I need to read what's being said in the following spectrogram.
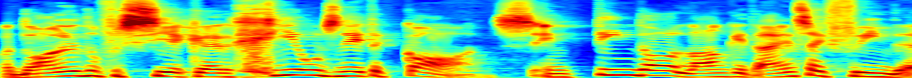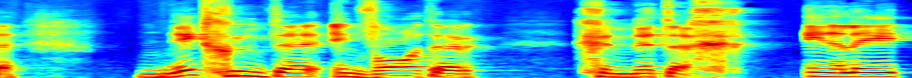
Maar Daniël het hom verseker, gee ons net 'n kans en 10 dae lank het hy en sy vriende net groente en water genuttig en hulle het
